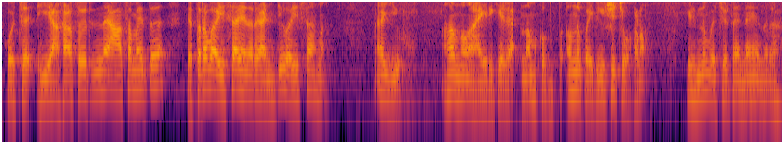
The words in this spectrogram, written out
കൊച്ച ഈ അഹാസുരന് ആ സമയത്ത് എത്ര വയസ്സായെന്ന് പറയാം അഞ്ച് വയസ്സാണ്. അയ്യോ അതൊന്നും ആയിരിക്കില്ല. നമുക്കൊന്ന് ഒന്ന് പരീക്ഷിച്ച് നോക്കണം. എന്നും വെച്ചിട്ട് തന്നെ എന്ന് പറയാം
